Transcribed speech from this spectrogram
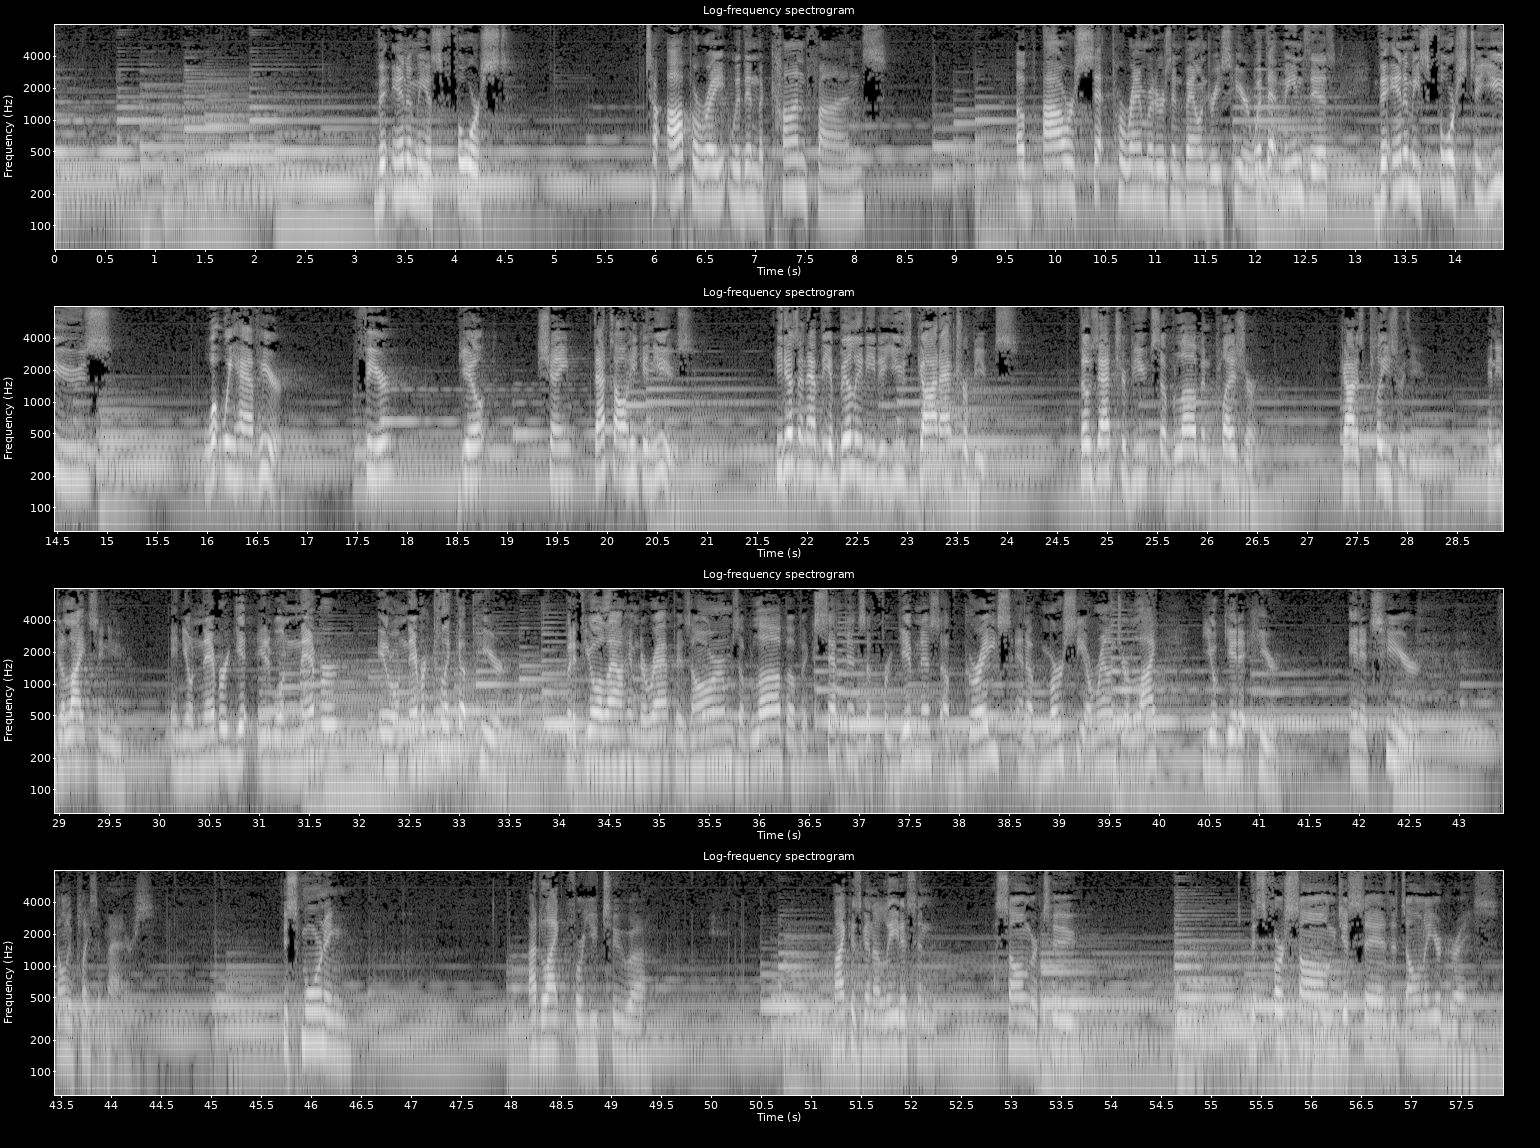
the enemy is forced to operate within the confines of our set parameters and boundaries here. What that means is the enemy's forced to use what we have here fear, guilt, shame. That's all he can use. He doesn't have the ability to use God attributes, those attributes of love and pleasure. God is pleased with you. And He delights in you. And you'll never get, it will never, it will never click up here. But if you'll allow Him to wrap His arms of love, of acceptance, of forgiveness, of grace, and of mercy around your life, you'll get it here. And it's here, it's the only place it matters. This morning, I'd like for you to. Uh, Mike is going to lead us in a song or two. This first song just says, It's only your grace,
